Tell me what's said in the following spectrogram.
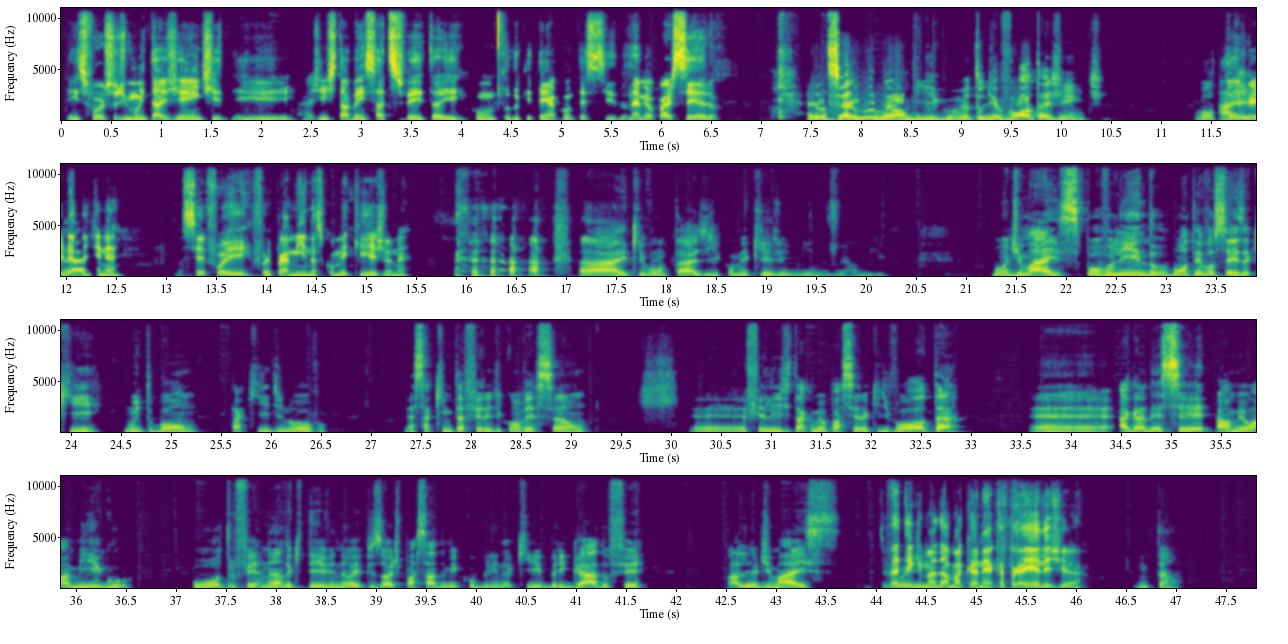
Tem esforço de muita gente e a gente está bem satisfeito aí com tudo que tem acontecido, né, meu parceiro? É isso aí, meu amigo. Eu tô de volta, gente. Voltei. Ah, é né? verdade, né? né? Você foi, foi para Minas comer queijo, né? Ai, que vontade de comer queijo em Minas, meu amigo. Bom demais. Povo lindo, bom ter vocês aqui. Muito bom estar tá aqui de novo nessa quinta-feira de conversão. É, feliz de estar com meu parceiro aqui de volta. É, agradecer ao meu amigo, o outro Fernando, que teve no episódio passado me cobrindo aqui. Obrigado, Fê. Valeu demais. Tu vai Foi... ter que mandar uma caneca para ele, Jean? Então.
